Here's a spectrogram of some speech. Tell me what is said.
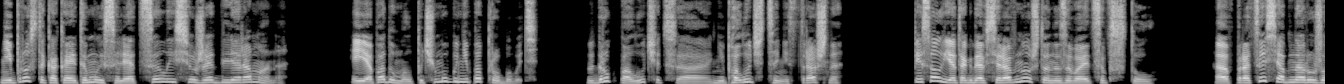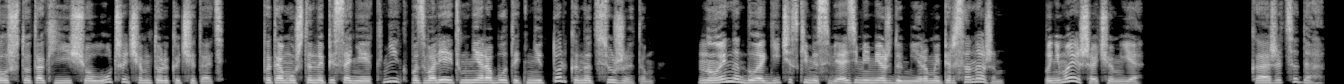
Не просто какая-то мысль, а целый сюжет для романа. И я подумал, почему бы не попробовать? Вдруг получится, а не получится, не страшно. Писал я тогда все равно, что называется, в стол. А в процессе обнаружил, что так еще лучше, чем только читать. Потому что написание книг позволяет мне работать не только над сюжетом, но и над логическими связями между миром и персонажем. Понимаешь, о чем я? Кажется, да.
